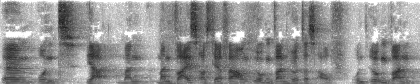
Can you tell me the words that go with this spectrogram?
Ähm, und ja, man, man weiß aus der Erfahrung, irgendwann hört das auf. Und irgendwann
